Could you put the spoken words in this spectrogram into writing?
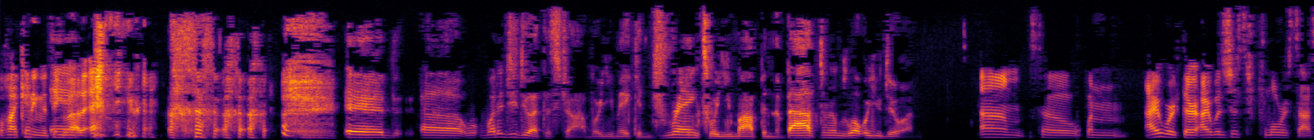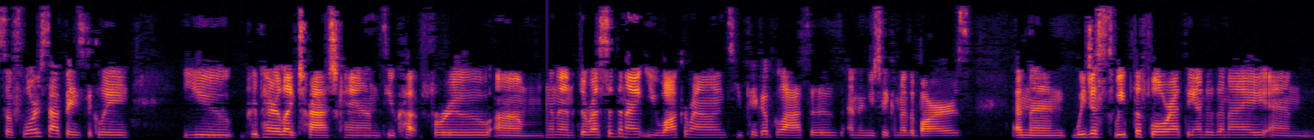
Oh, I can't even think and, about it. and uh, what did you do at this job? Were you making drinks? Were you mopping the bathrooms? What were you doing? Um, so when I worked there, I was just floor staff. So floor staff basically you prepare like trash cans, you cut through, um, and then the rest of the night you walk around, you pick up glasses, and then you take them to the bars. And then we just sweep the floor at the end of the night and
